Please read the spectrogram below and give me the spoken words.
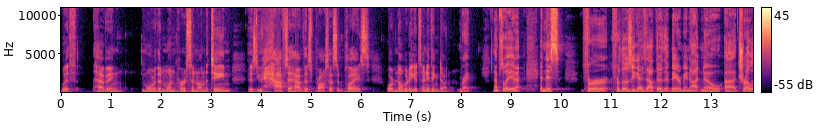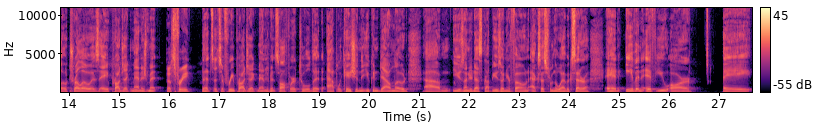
with having more than one person on the team is you have to have this process in place or nobody gets anything done. Right. Absolutely. And, and this, for for those of you guys out there that may or may not know uh, Trello, Trello is a project management That's free. that's it's a free project management software tool that application that you can download, um, use on your desktop, use on your phone, access from the web, etc. And even if you are a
